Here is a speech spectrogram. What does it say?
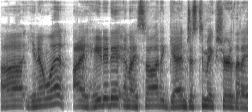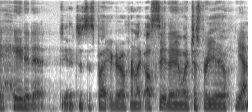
Uh, you know what? I hated it, and I saw it again just to make sure that I hated it. Yeah, just to spite your girlfriend. Like I'll see it anyway, just for you. Yeah,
